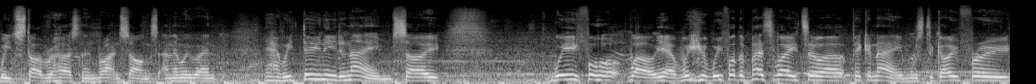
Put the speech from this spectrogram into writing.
we started rehearsing and writing songs, and then we went, yeah, we do need a name, so. We thought, well, yeah, we, we thought the best way to uh, pick a name was to go through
